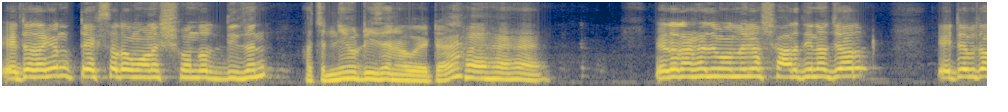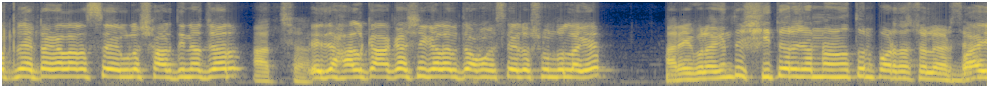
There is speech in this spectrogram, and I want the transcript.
এটা দেখেন টেক্সটারও অনেক সুন্দর ডিজাইন। আচ্ছা নিউ ডিজাইন হবে এটা হ্যাঁ? হ্যাঁ হ্যাঁ এটা রাখা যাবে অন্য সাড়ে তিন হাজার। এটার ভিতরে আপনার একটা কালার আছে এগুলো সাড়ে তিন হাজার। আচ্ছা। এই যে হালকা আকাশি কালার ভিতরে আমার কাছে এটা সুন্দর লাগে। আর এগুলো কিন্তু শীতের জন্য নতুন পর্দা চলে আসছে। ভাই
